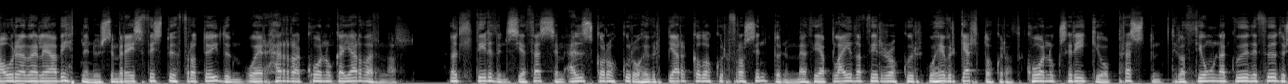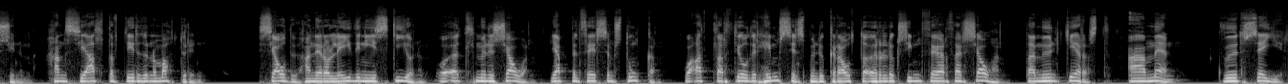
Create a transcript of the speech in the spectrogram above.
áræðarlega vittninu sem reys fyrst upp frá dauðum og er herra konunga jarðarinnar. Öll dyrðin sé þess sem elskar okkur og hefur bjargað okkur frá syndunum með því að blæða fyrir okkur og hefur gert okkur að konungsríki og prestum til að þjóna Guði föður sínum. Hann sé alltaf dyrðun á mátturinn. Sjáðu, hann er á leiðinni í skíunum og öll munu sjá hann, jafnvel þeir sem stungan og allar þjóðir heimsins munu gráta örlög sín þegar þær sjá hann. Það mun gerast. Amen. Guð segir,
